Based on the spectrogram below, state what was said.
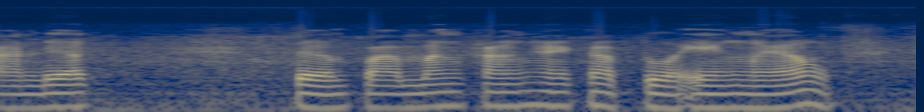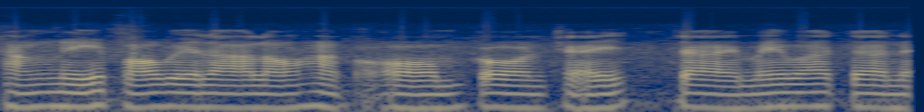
การเลือกเสริมความมั่งคั่งให้กับตัวเองแล้ว ทั้งนี้เพราะเวลาเราหักออมก่อนใช้จ่ายไม่ว่าจะใน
